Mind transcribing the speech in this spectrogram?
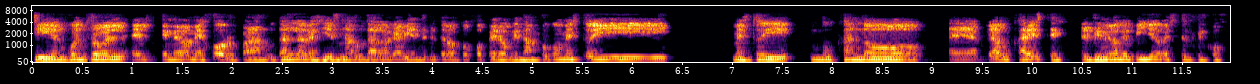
si encuentro el, que me va mejor para rutas largas y es una ruta larga, evidentemente lo cojo, pero que tampoco me estoy me estoy buscando eh, a buscar este. El primero que pillo es el que cojo.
